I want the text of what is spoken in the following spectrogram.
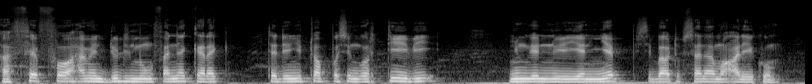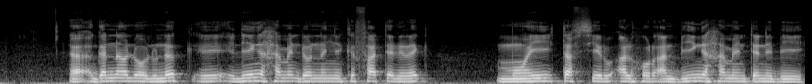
Ah fépp foo xam ne jullit mu ngi fa nekk rek te di ñu topp si Ngor TV ñu ngi leen nuyu yéen ñëpp si baatub salaamualeykum gannaaw loolu nag lii nga xam ne doon nañu ko fàttali rek mooy tafsiru alquran bii nga xamante ne bii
